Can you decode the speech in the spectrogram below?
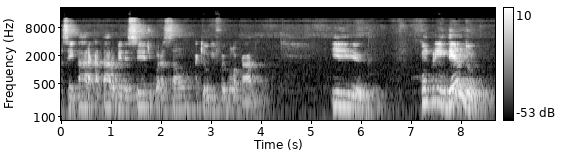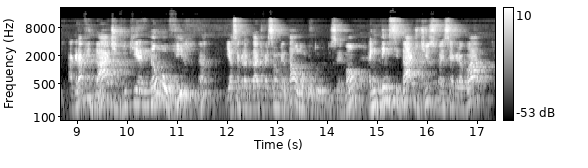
Aceitar, acatar, obedecer de coração aquilo que foi colocado. E compreendendo a gravidade do que é não ouvir, né? e essa gravidade vai se aumentar ao longo do, do sermão, a intensidade disso vai se agravar.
